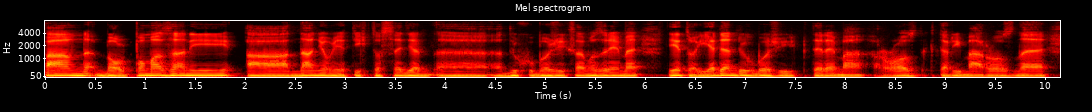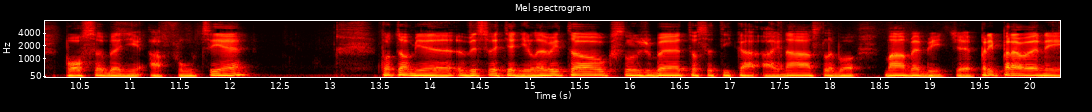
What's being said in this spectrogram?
pán bol pomazaný a na ňom je týchto sedem duchu božích. Samozrejme, je to jeden duch boží, ktorý má, roz, ktorý má rôzne pôsobenie a funkcie. Potom je vysvetení levitov k službe, to sa týka aj nás, lebo máme byť pripravení,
